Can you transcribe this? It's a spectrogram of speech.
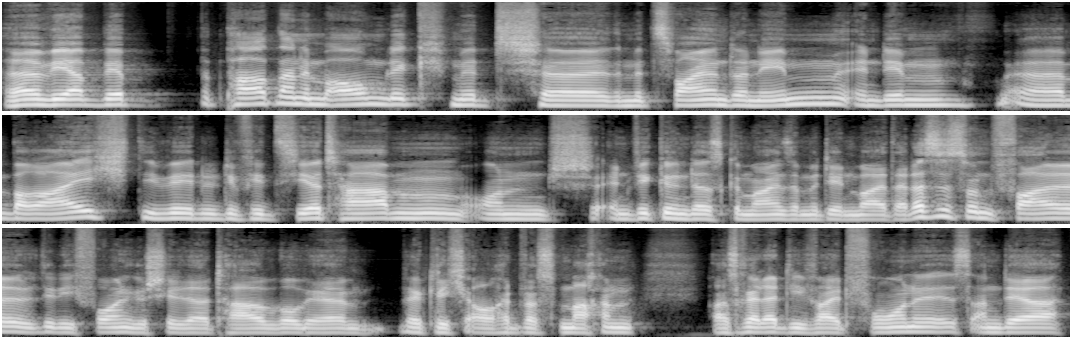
Äh, wir, wir partnern im Augenblick mit, äh, mit zwei Unternehmen in dem äh, Bereich, die wir identifiziert haben und entwickeln das gemeinsam mit denen weiter. Das ist so ein Fall, den ich vorhin geschildert habe, wo wir wirklich auch etwas machen, was relativ weit vorne ist an der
